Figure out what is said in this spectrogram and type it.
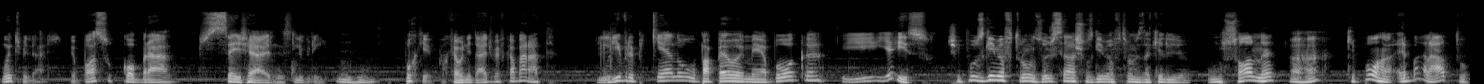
Muitos milhares. Eu posso cobrar 6 reais nesse livrinho. Por quê? Porque a unidade vai ficar barata. O livro é pequeno, o papel é meia boca e, e é isso. Tipo os Game of Thrones. Hoje você acha os Game of Thrones daquele um só, né? Aham. Que, porra, é barato.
